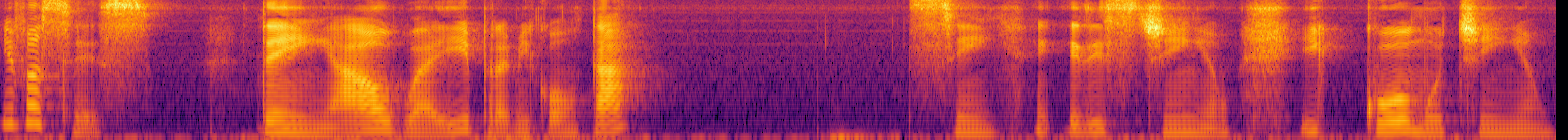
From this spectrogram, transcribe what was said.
E vocês? Têm algo aí para me contar? Sim, eles tinham, e como tinham.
